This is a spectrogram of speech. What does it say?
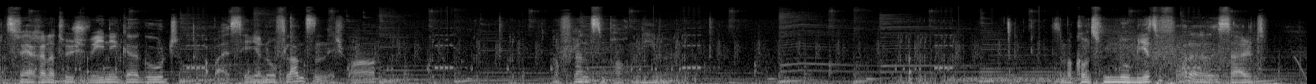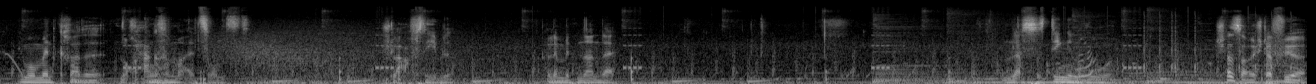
Das wäre natürlich weniger gut, aber es sind ja nur Pflanzen, nicht wahr? Auch Pflanzen brauchen Liebe. Sag mal, kommt es nur mir so vor, oder ist halt im Moment gerade noch langsamer als sonst? Schlafsäbel. Alle miteinander. Und lasst das Ding in Ruhe. Ich hasse euch dafür.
